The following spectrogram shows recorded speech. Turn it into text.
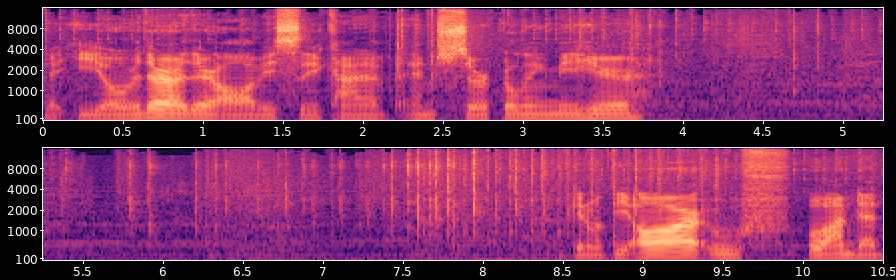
The E over there, they're obviously kind of encircling me here. Get him with the R. Oof. Oh, I'm dead.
